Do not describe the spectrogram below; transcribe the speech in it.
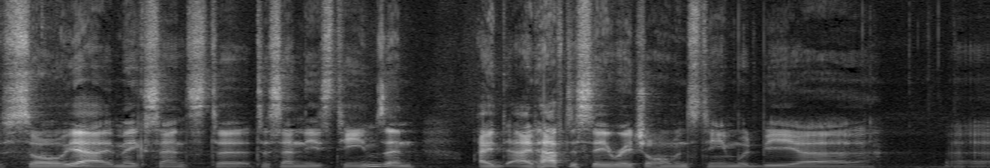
so yeah, it makes sense to, to send these teams, and I'd, I'd have to say Rachel Homan's team would be uh, uh,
